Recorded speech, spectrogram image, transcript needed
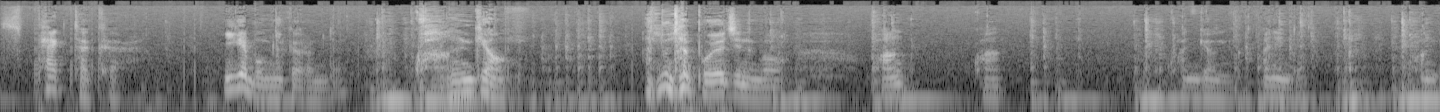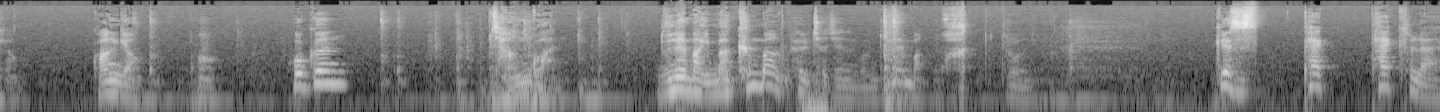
스펙타클 이게 뭡니까, 여러분들? 광경. 눈에 보여지는 거. 광, 광, 관경인가? 아닌데. 광경. 광경. 어. 혹은 장관. 눈에 막 이만큼 막 펼쳐지는 거. 눈에 막 확 들어오는 거. 그래서 스펙타클러.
